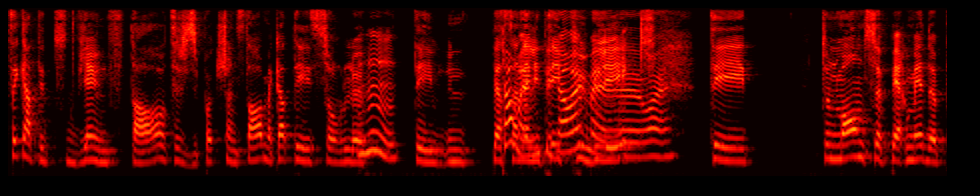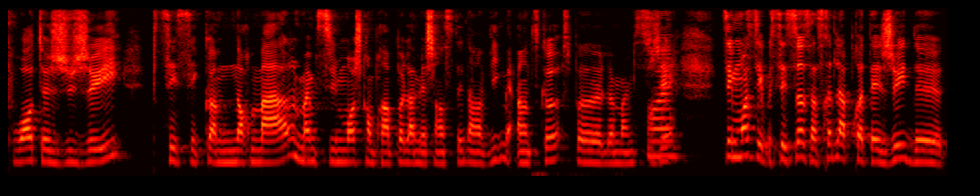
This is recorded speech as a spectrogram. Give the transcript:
sais, quand tu deviens une star, tu sais, je dis pas que je suis une star, mais quand t'es sur le. mhm. T'es une personnalité quand même, publique, euh, ouais. t'es- tout le monde se permet de pouvoir te juger. Puis c'est comme normal, même si moi, je comprends pas la méchanceté dans la vie, mais en tout cas, c'est pas le même sujet. Ouais. Tu sais, moi, c'est ça, ça serait de la protéger de...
